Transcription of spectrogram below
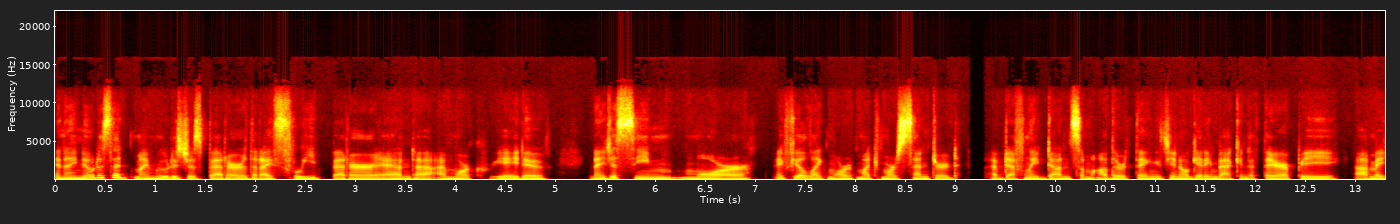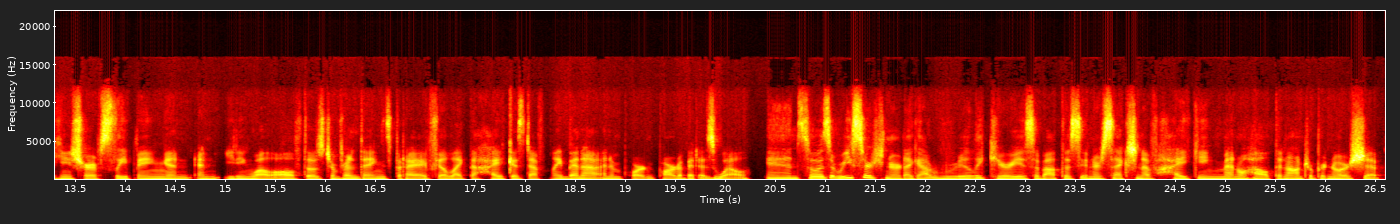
And I notice that my mood is just better, that I sleep better and uh, I'm more creative. And I just seem more I feel like more, much more centered. I've definitely done some other things, you know, getting back into therapy, uh, making sure of sleeping and, and eating well, all of those different things. But I, feel like the hike has definitely been a, an important part of it as well. And so, as a research nerd, I got really curious about this intersection of hiking, mental health, and entrepreneurship.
